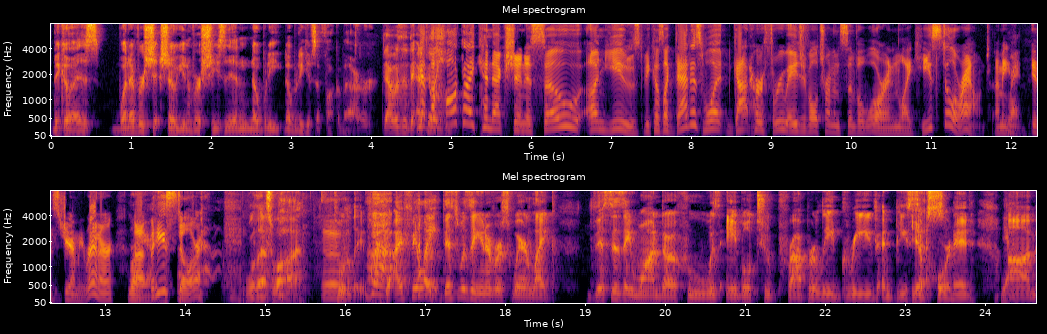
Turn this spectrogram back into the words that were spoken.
Because whatever shit show universe she's in, nobody nobody gives a fuck about her. That was the thing. Yeah, I feel the like Hawkeye connection is so unused because like that is what got her through Age of Ultron and Civil War, and like he's still around. I mean, Right. it's Jeremy Renner, Right, uh, but he's still around. Well, that's why. totally. Yeah, I feel like this was a universe where like this is a Wanda who was able to properly grieve and be Yes. supported, Yeah. um,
